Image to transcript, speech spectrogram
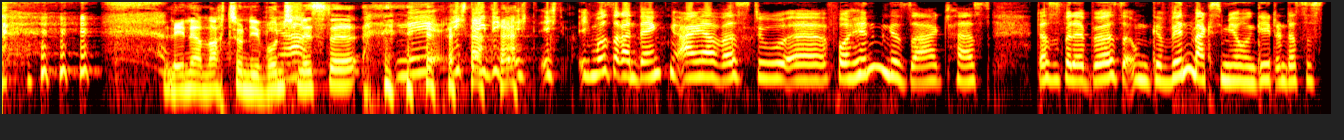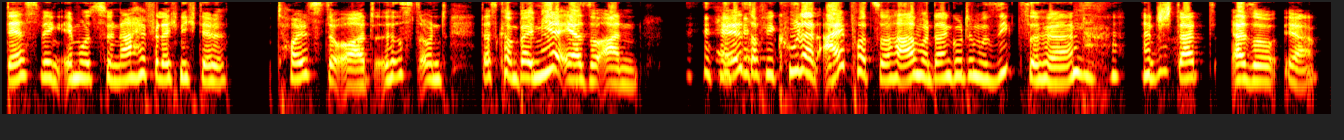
Lena macht schon die Wunschliste. Ja. Nee, ich denke, ich, ich, ich muss daran denken, Aya, was du äh, vorhin gesagt hast, dass es bei der Börse um Gewinnmaximierung geht und dass es deswegen emotional vielleicht nicht der tollste Ort ist. Und das kommt bei mir eher so an. Hey, ist doch viel cooler, ein iPod zu haben und dann gute Musik zu hören, anstatt, also ja.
